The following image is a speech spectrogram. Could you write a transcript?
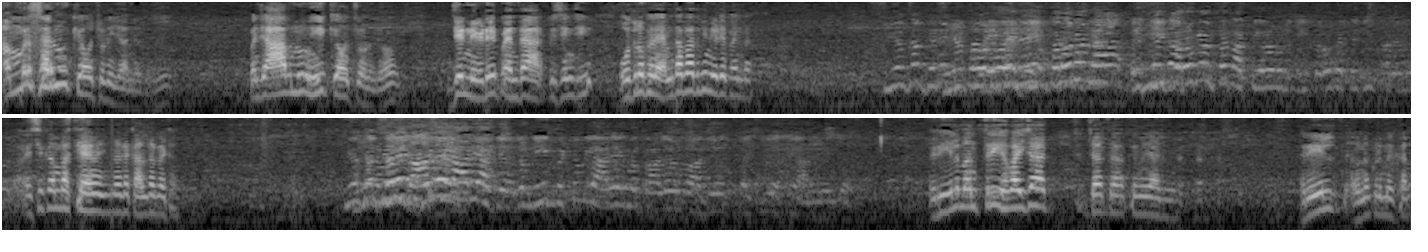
ਅੰਮ੍ਰਿਤਸਰ ਨੂੰ ਕਿਉਂ ਚੁਣੀ ਜਾਂਦੇ ਤੁਸੀਂ? ਪੰਜਾਬ ਨੂੰ ਹੀ ਕਿਉਂ ਚੁਣਦੇ ਹੋ? ਜੇ ਨੇੜੇ ਪੈਂਦਾ ਆਰਪੀ ਸਿੰਘ ਜੀ ਉਧਰੋਂ ਫਿਰ ਅਹਿਮਦਾਬਾਦ ਵੀ ਨੇੜੇ ਪੈਂਦਾ। ਸੀਐਮ ਸਾਹਿਬ ਜਿਹੜੇ ਰਿਪੋਰਟ ਹੋਏ ਨੇ ਕਰੋਗੇ ਨਾ ਰਿਸੀਵ ਕਰੋਗੇ ਹੁਣ ਤੱਕ ਆਤੀ ਉਹਨਾਂ ਨੂੰ ਰਿਸੀਵ ਕਰੋਗੇ ਤੇ ਜੀ ਸਾਰੇ ਐਸੇ ਕੰਮ ਵਾਸਤੇ ਆਏ ਮੈਂ ਤਾਂ ਕੱਲ ਦਾ ਬੈਠਾ। ਰੇਲ ਮੰਤਰੀ ਹਵਾਈ ਜਹਾਜ਼ ਜਾਂਦਾ ਕਿਵੇਂ ਆ ਜੂਗਾ ਰੇਲ ਉਹਨਾਂ ਕੋਲ ਮੇਰੇ ਖਿਆਲ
